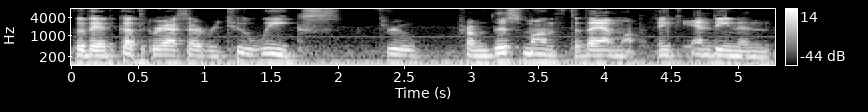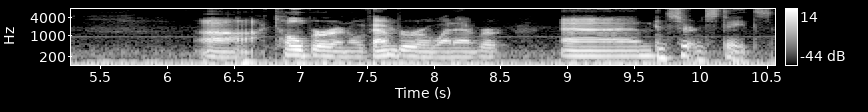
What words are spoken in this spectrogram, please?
that they had to cut the grass every two weeks through from this month to that month. I think ending in uh, October or November or whatever. And In certain states.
